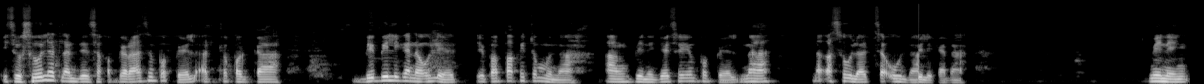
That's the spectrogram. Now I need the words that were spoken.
isusulat lang din sa kapirasong papel at kapag ka bibili ka na ulit, ipapakita mo na ang binigay sa yung papel na nakasulat sa una, bili ka na. Meaning,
